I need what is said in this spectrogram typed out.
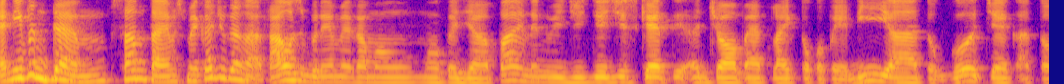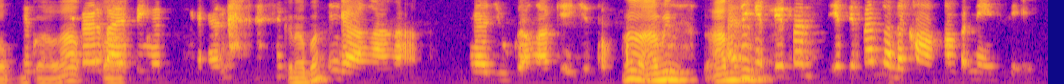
and even them sometimes mereka juga nggak tahu sebenarnya mereka mau mau kerja apa and then we ju- they just get a job at like Tokopedia atau Gojek atau Bukalapak kenapa enggak, enggak, enggak. Enggak juga, enggak kayak gitu. no, I mean I'm I think just it depends, it depends on the company sih.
